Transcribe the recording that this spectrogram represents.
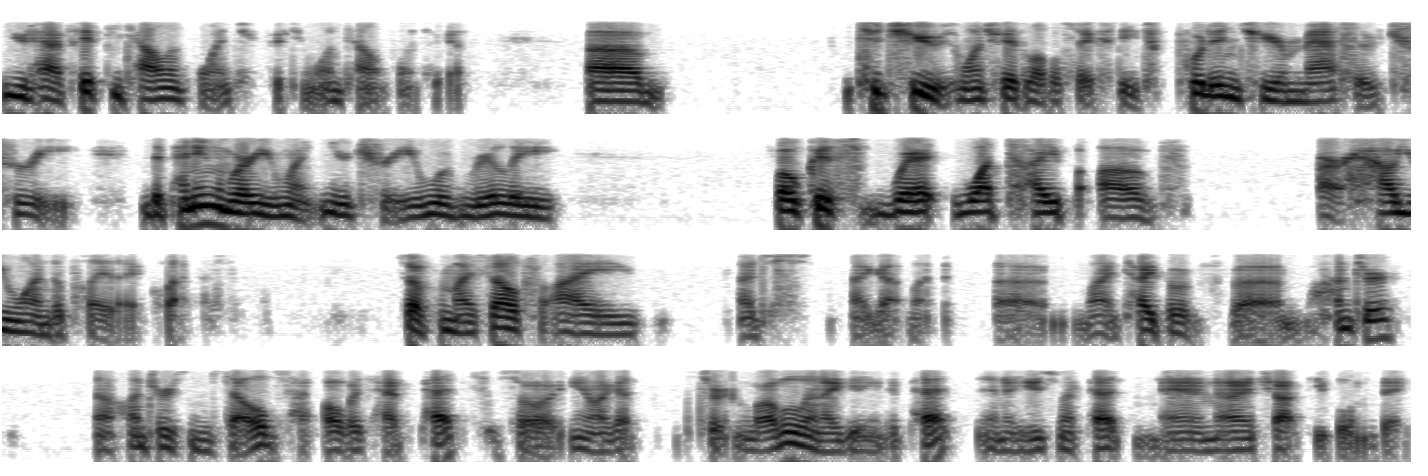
you'd have 50 talent points, 51 talent points, I guess, um, to choose once you hit level 60 to put into your massive tree. Depending on where you went in your tree, would really focus where what type of or how you wanted to play that class. So for myself, I I just I got my uh, my type of um, hunter uh, hunters themselves always have pets. So you know, I got a certain level and I gained a pet, and I used my pet and I shot people in the face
